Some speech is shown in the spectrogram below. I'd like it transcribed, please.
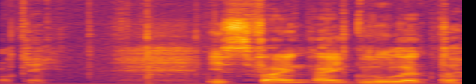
Okay, it's fine. I glue letter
